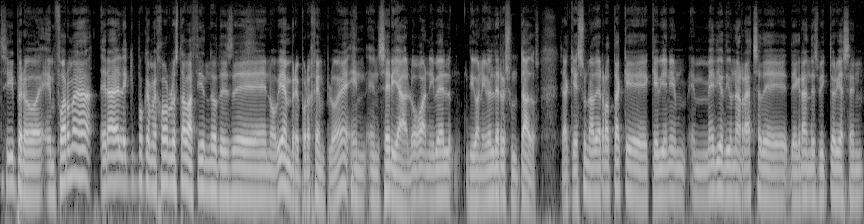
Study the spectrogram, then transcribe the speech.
Sí, pero en forma era el equipo que mejor lo estaba haciendo desde noviembre, por ejemplo, ¿eh? en, en Serie A, luego a nivel, digo, a nivel de resultados. O sea, que es una derrota que, que viene en, en medio de una racha de, de grandes victorias en,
